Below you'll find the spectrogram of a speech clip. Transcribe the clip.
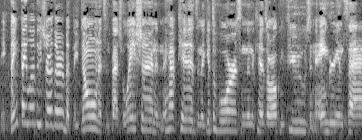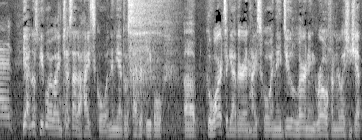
they think they love each other, but they don't. It's infatuation, and they have kids, and they get divorced, and then the kids are all confused and angry and sad. Yeah, and those people are like just out of high school, and then you have those type of people uh, who are together in high school, and they do learn and grow from the relationship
